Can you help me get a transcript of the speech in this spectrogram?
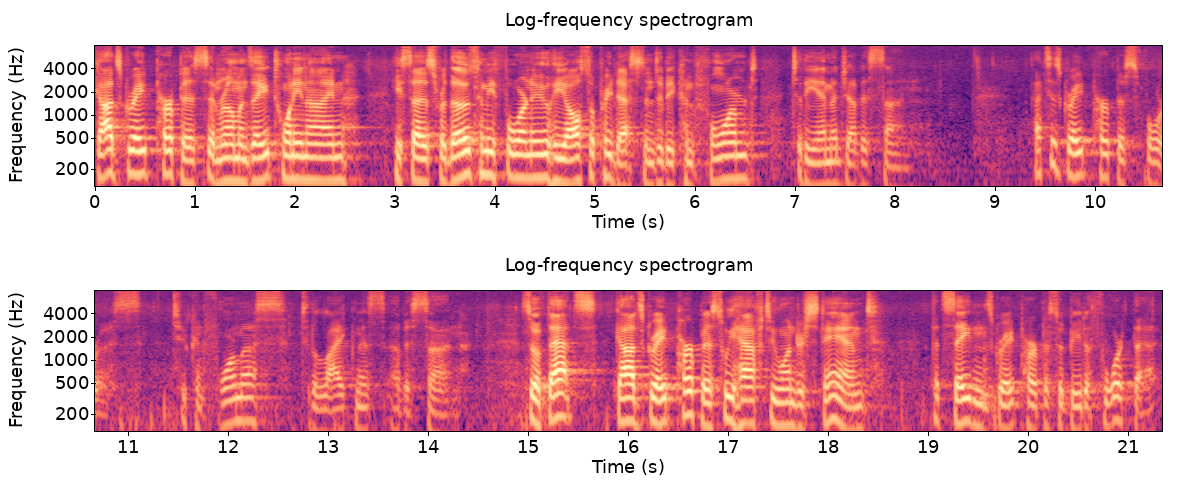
God's great purpose in Romans 8 29, he says, For those whom he foreknew, he also predestined to be conformed to the image of his Son. That's his great purpose for us, to conform us to the likeness of his Son. So if that's God's great purpose, we have to understand that Satan's great purpose would be to thwart that,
